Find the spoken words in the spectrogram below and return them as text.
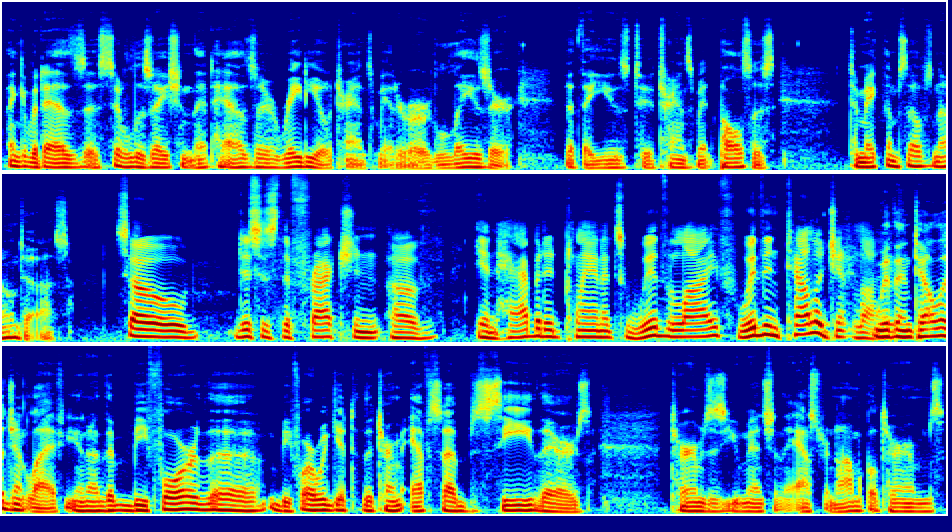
Think of it as a civilization that has a radio transmitter or laser that they use to transmit pulses to make themselves known to us. So, this is the fraction of inhabited planets with life, with intelligent life. With intelligent life, you know, the, before the before we get to the term F sub c, there's terms as you mentioned, the astronomical terms.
